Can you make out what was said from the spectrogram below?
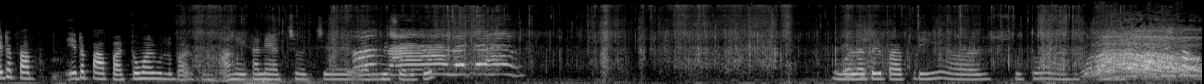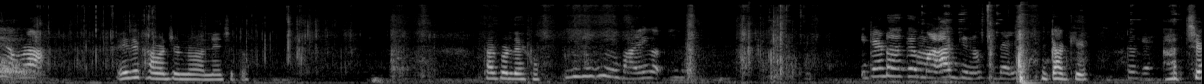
এটা পাপ এটা পাপার তোমারগুলো পার করো আমি এখানে আছে হচ্ছে শরীফের গোলাপের পাপড়ি আর সুতো এই যে খাওয়ার জন্য আনিয়েছে তো। তারপর দেখো। কাকে? আচ্ছা।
